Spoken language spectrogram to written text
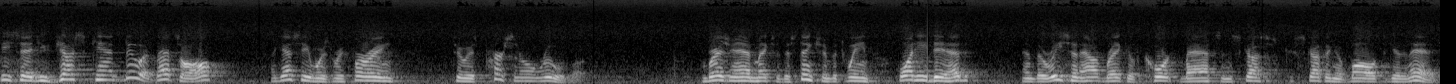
He said, you just can't do it, that's all. I guess he was referring to his personal rule book. Bresnahan makes a distinction between what he did and the recent outbreak of cork bats and scuffing of balls to get an edge.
